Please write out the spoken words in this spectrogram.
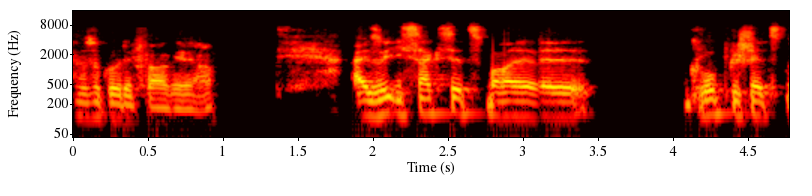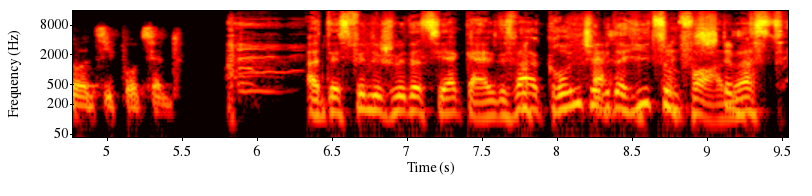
das ist eine gute Frage, ja. Also ich sag's jetzt mal grob geschätzt 90 Prozent. Ah, das finde ich schon wieder sehr geil. Das war ein Grund schon wieder hin zum Fahren. Weißt?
